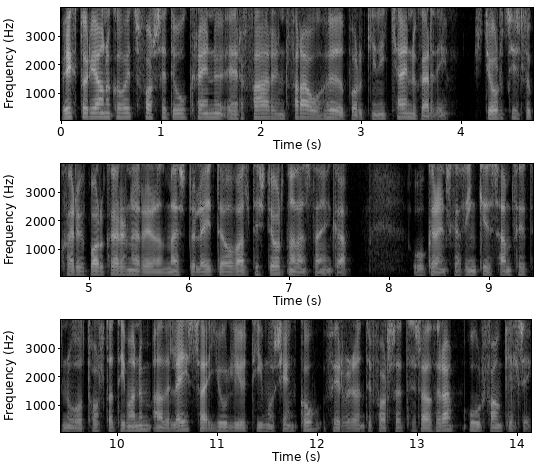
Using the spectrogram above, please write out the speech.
Viktor Janukovits fórseti Úkrænu er farin frá höfuborgin í Kænugarði. Stjórnsíslu hverfi borgarinnar er að mestu leiti á valdi stjórnaranstæðinga. Úkrænska þingið samþýtti nú á 12 tímanum að leysa Júliu Tímosjenko, fyrfirandi fórsetisráðura, úr fangilsi.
